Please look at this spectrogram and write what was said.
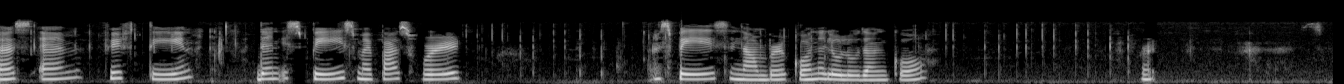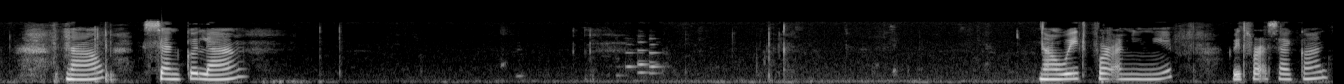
SM15 then space my password. Space number ko naluludan ko. Now send ko lang. Now wait for a minute. Wait for a second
